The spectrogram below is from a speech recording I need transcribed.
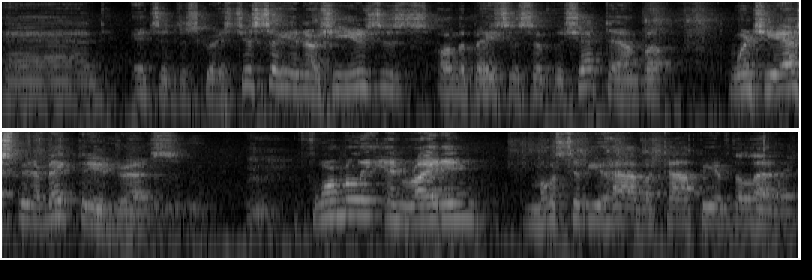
And it's a disgrace. Just so you know, she uses on the basis of the shutdown, but when she asked me to make the address, formally in writing, most of you have a copy of the letter.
